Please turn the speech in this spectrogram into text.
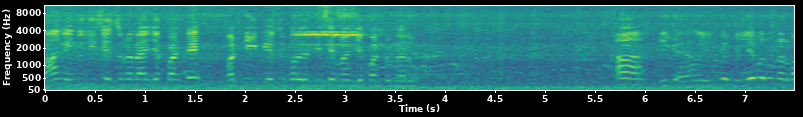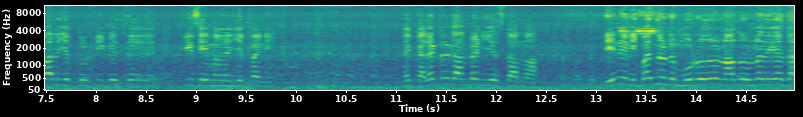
రాంగ్ ఎందుకు తీసేస్తున్నారా అని చెప్పంటే మరి టీపీఎస్ సూపర్వైజర్ తీసేయమని చెప్పంటున్నారు ఆ, ఇక లేబర్ ఉన్నారు? వాళ్ళు చెప్తారు టీపీఎస్ తీసేయమని చెప్పని. నేను కలెక్టర్ కంప్లైంట్ చేస్తా అమ్మా దీనికి ఇబ్బంది ఉంటుంది మూడు రోజులు నాలుగు ఉన్నది కదా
